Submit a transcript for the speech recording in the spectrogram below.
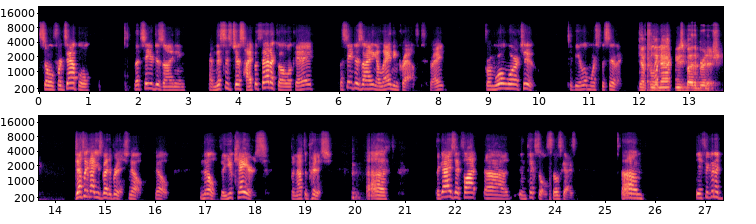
So, for example, let's say you're designing, and this is just hypothetical, okay? Let's say designing a landing craft, right, from World War II, to be a little more specific. Definitely not used by the British. Definitely not used by the British. No, no, no, the UKers, but not the British. Uh, the guys that fought uh, in Pixels, those guys. Um, if you're going to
